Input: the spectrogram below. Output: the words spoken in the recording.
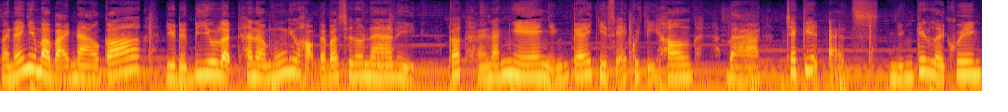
Và nếu như mà bạn nào có dự định đi du lịch hay là muốn du học tại Barcelona thì có thể lắng nghe những cái chia sẻ của chị Hân và check it at những cái lời khuyên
